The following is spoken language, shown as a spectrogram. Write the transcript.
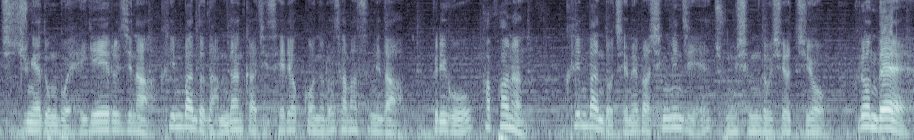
지중해 동부 에게해를 지나 크림반도 남단까지 세력권으로 삼았습니다. 그리고 파파는 크림반도 제네바 식민지의 중심 도시였지요. 그런데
